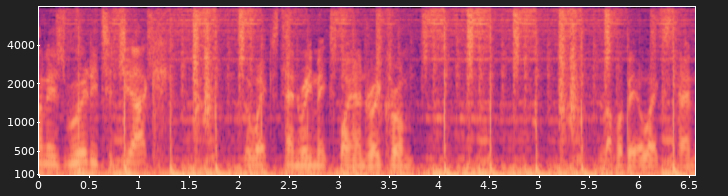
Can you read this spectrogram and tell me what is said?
One is Ready to Jack, the X10 remix by Andre Crom. Love a bit of X10.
